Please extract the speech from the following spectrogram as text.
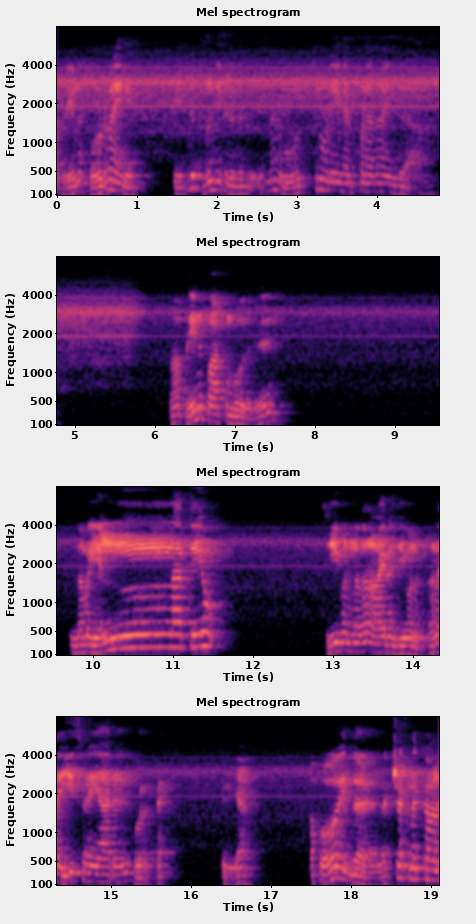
அப்படின்னு சொல்கிறாங்க எப்படி புரிஞ்சுக்கிறது? என்ன ஒருத்தனுடைய கற்பனை தான் இதா. அப்படின்னு பார்க்கும்போது நம்ம எல்லாத்தையும் ஜீவனில் தான் ஆயிரம் ஜீவன். ஆனால் ஈஸ்வரன் யாரு? ஒருத்தன். சரியா? அப்போது இந்த லட்சக்கணக்கான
